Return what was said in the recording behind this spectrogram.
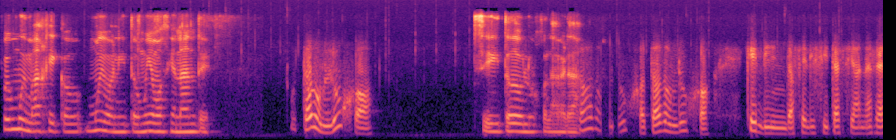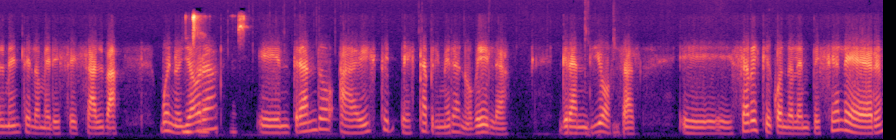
fue muy mágico, muy bonito, muy emocionante. Todo un lujo. Sí, todo un lujo, la verdad. Todo un lujo, todo un lujo. Qué lindo, felicitaciones, realmente lo merece, Salva. Bueno, y ahora eh, entrando a este, esta primera novela, Grandiosas, eh, sabes que cuando la empecé a leer,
